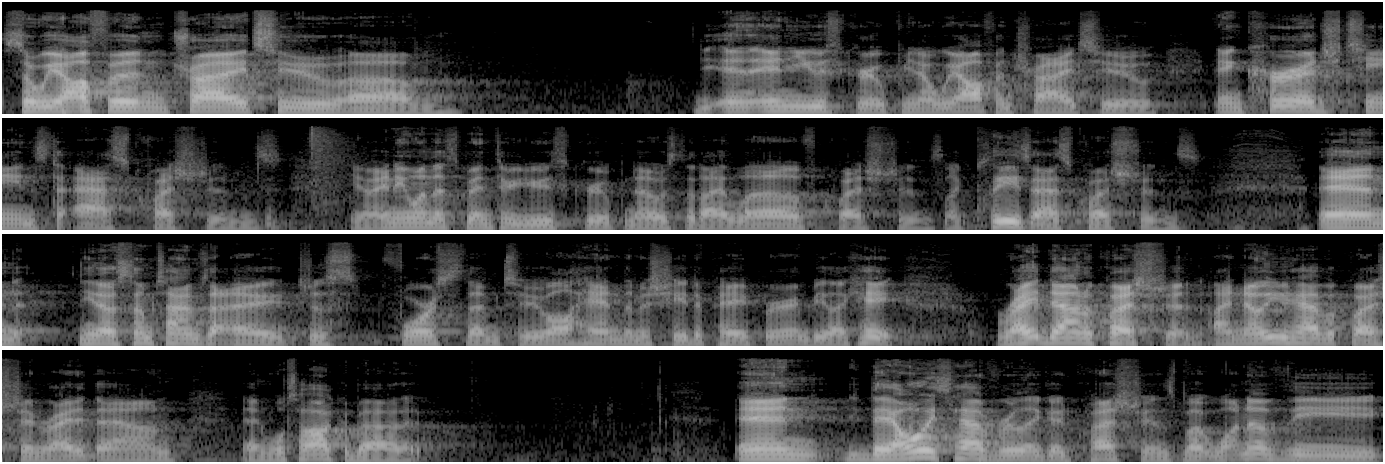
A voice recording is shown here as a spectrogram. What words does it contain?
So, we often try to um, in, in youth group, you know, we often try to encourage teens to ask questions. You know, anyone that's been through youth group knows that I love questions. Like, please ask questions. And, you know, sometimes I just force them to. I'll hand them a sheet of paper and be like, hey, write down a question. I know you have a question, write it down, and we'll talk about it. And they always have really good questions, but one of the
